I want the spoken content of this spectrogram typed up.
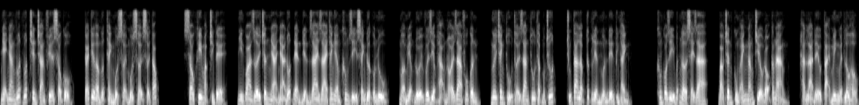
Nhẹ nhàng nuốt vuốt trên trán phía sau cổ, cái kia ẩm ướt thành một sợi một sợi sợi tóc sau khi mặc chỉnh tề, nhìn qua dưới chân nhà nhà đốt đèn điển dai dai thanh âm không gì sánh được ôn lu mở miệng đối với diệp hạo nói ra, phu quân, ngươi tranh thủ thời gian thu thập một chút, chúng ta lập tức liền muốn đến kinh thành. Không có gì bất ngờ xảy ra, bảo chân cùng ánh nắng chiều đỏ các nàng, hẳn là đều tại minh nguyệt lâu hậu.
